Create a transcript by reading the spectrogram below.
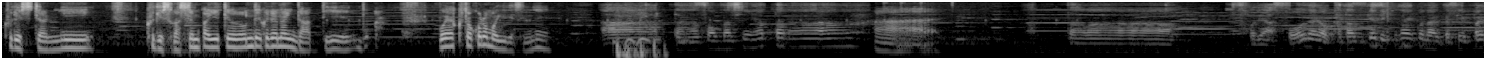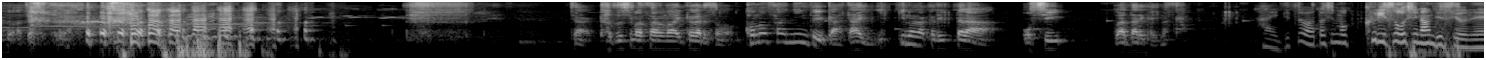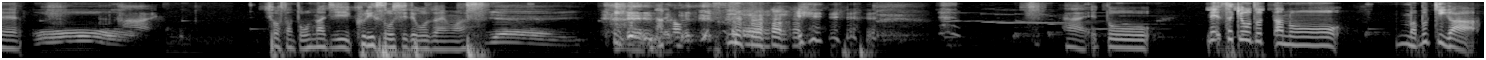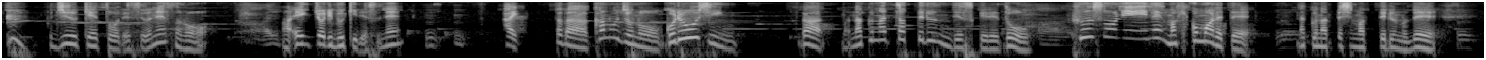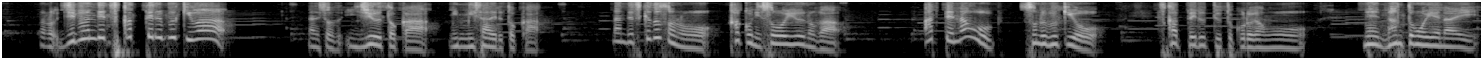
クリスチャンに、クリスが先輩って呼んでくれないんだっていう、ぼぼやくところもいいですよね。ーあーあったなそんなシーンあったなあはったわそりゃそうだよ。片付けできない子なんか先輩とあ違う。じゃあ一島さんはいかがでしょう？この3人というか第1期の中で言ったら推しは誰かいますか？はい。実は私もクリス推しなんですよね。おお翔さんと同じクリス推しでございます。イエーイ。イエーイ。とか言ってはい。えっと、ね、先ほど、あのーまあ、武器が 銃系統ですよね。その、はいまあ、遠距離武器ですね。うんうんはい。ただ、彼女のご両親が、まあ、亡くなっちゃってるんですけれど、はい紛争にね、巻き込まれてうん亡くなってしまってるのでうん、その自分で使ってる武器は、なんでしょう、銃とかミミサイルとか、なんですけど、その、過去にそういうのがあって、なお、その武器を使ってるっていうところがもう、ね、なんとも言えない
